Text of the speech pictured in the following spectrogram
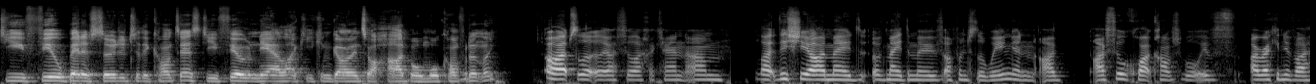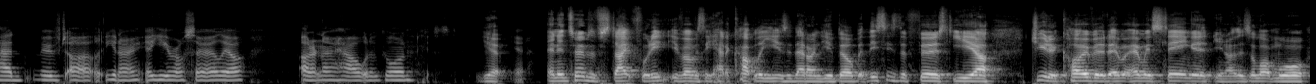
do you feel better suited to the contest? Do you feel now like you can go into a hardball more confidently? Oh, absolutely. I feel like I can. Um, like this year, I made I've made the move up onto the wing, and I I feel quite comfortable. If I reckon if I had moved, uh, you know, a year or so earlier, I don't know how it would have gone. 'cause- Yeah. Yeah. And in terms of state footy, you've obviously had a couple of years of that under your belt, but this is the first year due to COVID, and, and we're seeing it. You know, there's a lot more.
